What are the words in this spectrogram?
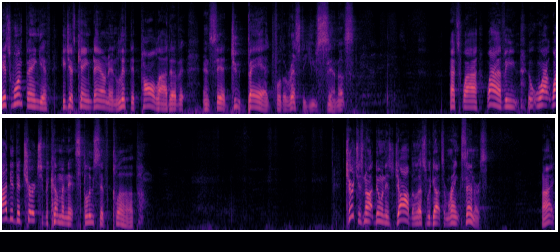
It's one thing if he just came down and lifted Paul out of it and said, Too bad for the rest of you sinners. That's why, why, have he, why, why did the church become an exclusive club? Church is not doing its job unless we got some ranked sinners. Right?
